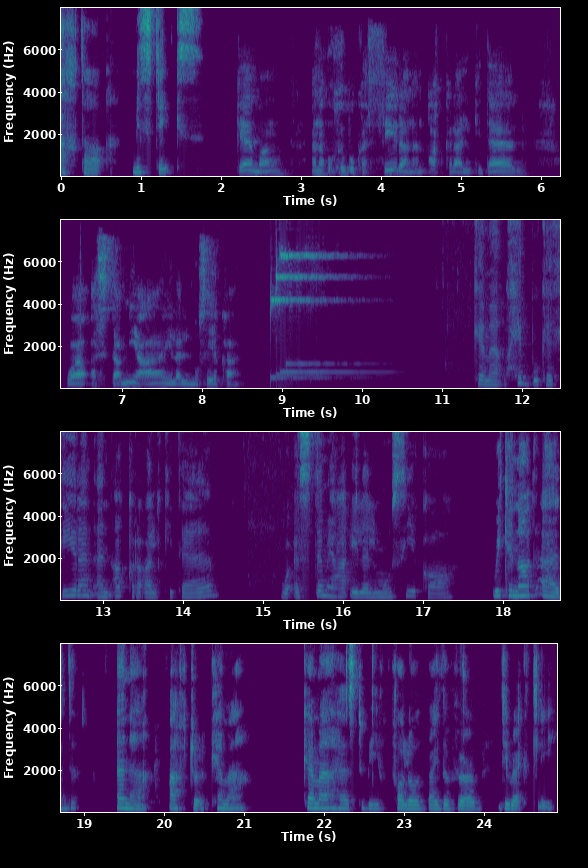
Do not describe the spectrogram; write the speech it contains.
أخطاء mistakes. كما أنا أحب كثيرا أن أقرأ الكتاب وأستمع إلى الموسيقى. كما أحب كثيرا أن أقرأ الكتاب وأستمع إلى الموسيقى. We cannot add أنا after كما. كما has to be followed by the verb directly.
